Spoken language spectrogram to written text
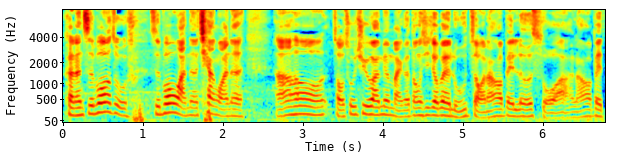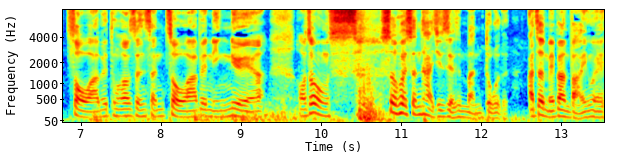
可能直播主直播完了，呛完了，然后走出去外面买个东西就被掳走，然后被勒索啊，然后被揍啊，被拖到深山揍啊，被凌虐啊！哦，这种社会生态其实也是蛮多的啊，这没办法，因为。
